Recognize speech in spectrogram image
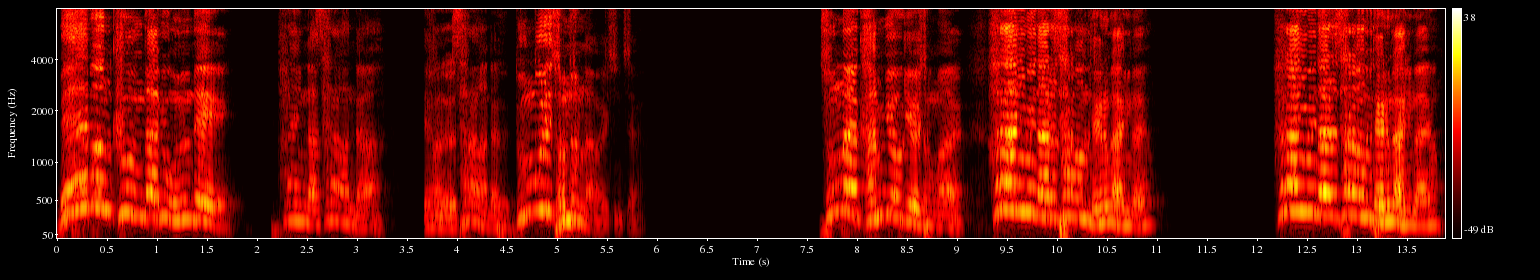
매번 그 응답이 오는데 하나님 나 사랑한다. 내가 너 사랑한다. 눈물이 점점 나와요, 진짜. 정말 감격이에요, 정말. 하나님이 나를 사랑하면 되는 거 아닌가요? 하나님이 나를 사랑하면 되는 거 아닌가요?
